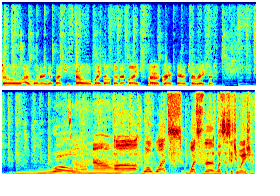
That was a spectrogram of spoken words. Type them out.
so I'm wondering if I should tell my girlfriend that my uh, grandparents are racist. Whoa. Oh no. Uh, well, what's what's the what's the situation?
